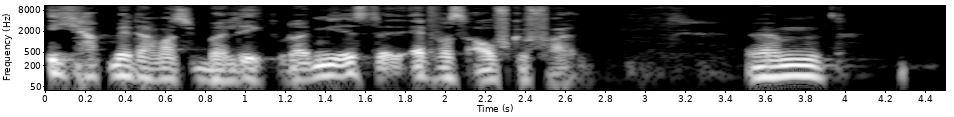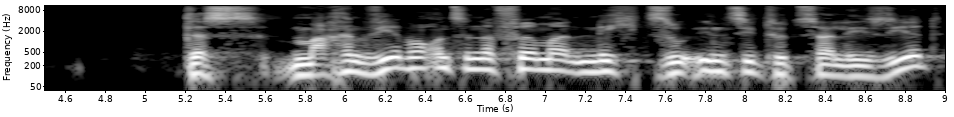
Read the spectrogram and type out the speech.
Ich habe mir da was überlegt oder mir ist etwas aufgefallen. Ähm, das machen wir bei uns in der Firma nicht so institutionalisiert,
